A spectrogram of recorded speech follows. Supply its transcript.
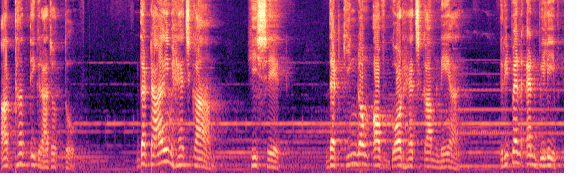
আধ্যাত্মিক রাজত্ব। The time has come he said that kingdom of God has come near repent and believe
